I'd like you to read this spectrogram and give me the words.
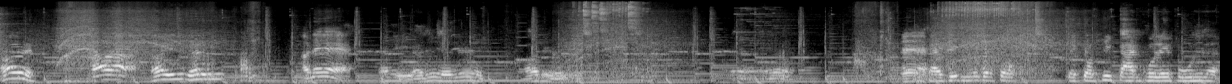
เฮ้ย อาเฮ้ยเฮ้ยเอาแน่เฮ้ยเอาดิเอาดิเอาดิเออแน่ ใครคลิปนี้จะจบจะจบที่การโคเลปูนี่แหละ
